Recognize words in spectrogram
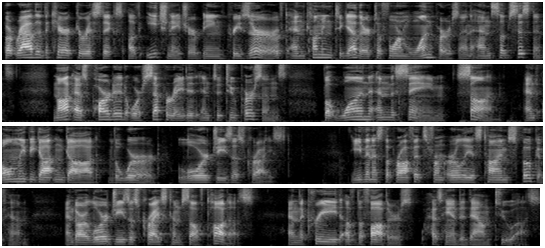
but rather the characteristics of each nature being preserved and coming together to form one person and subsistence, not as parted or separated into two persons, but one and the same Son, and only begotten God, the Word, Lord Jesus Christ even as the prophets from earliest times spoke of him, and our Lord Jesus Christ himself taught us, and the creed of the fathers has handed down to us.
